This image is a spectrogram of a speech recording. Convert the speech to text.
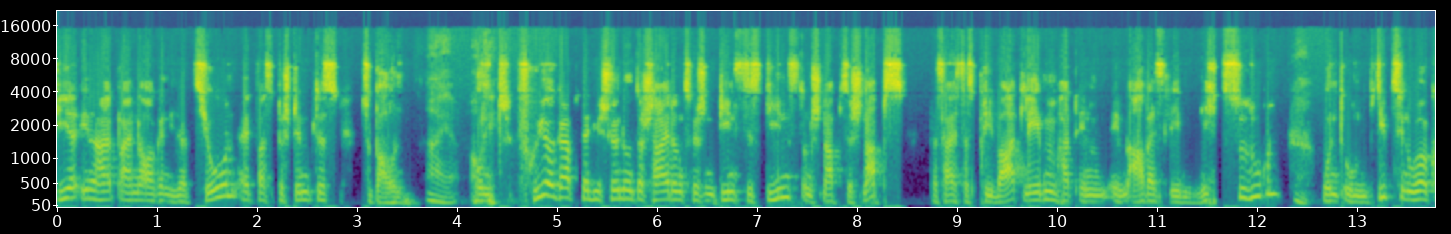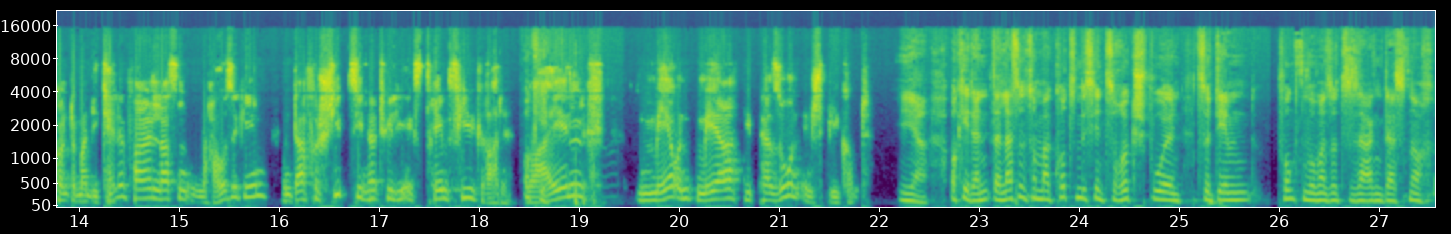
dir innerhalb einer Organisation etwas Bestimmtes zu bauen. Ah, ja. okay. Und früher gab es ja die schöne Unterscheidung zwischen Dienst ist Dienst und Schnaps ist Schnaps. Das heißt, das Privatleben hat im, im Arbeitsleben nichts zu suchen. Ja. Und um 17 Uhr konnte man die Kelle fallen lassen und nach Hause gehen. Und da verschiebt sich natürlich extrem viel gerade, okay. weil mehr und mehr die Person ins Spiel kommt. Ja, okay, dann, dann lass uns noch mal kurz ein bisschen zurückspulen zu dem Punkten, wo man sozusagen das noch,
